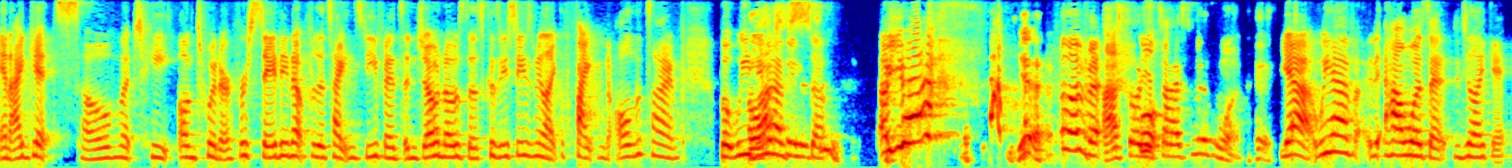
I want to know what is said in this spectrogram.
and I get so much heat on Twitter for standing up for the Titans defense, and Joe knows this because he sees me like fighting all the time. But we Oh, do I've have so. Oh, you have? Yeah, I love it. I saw Well- your Ty Smith one. Yeah, we have. How was it? Did you like it?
